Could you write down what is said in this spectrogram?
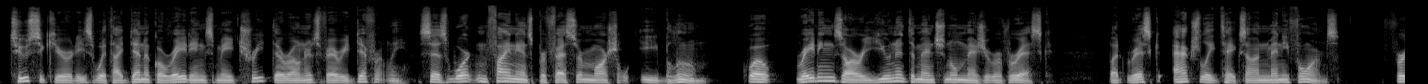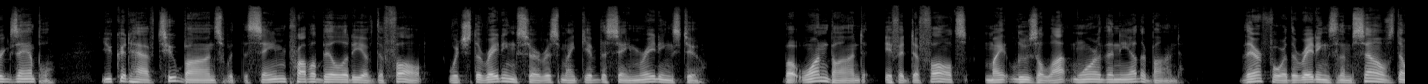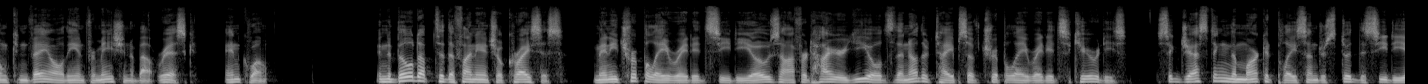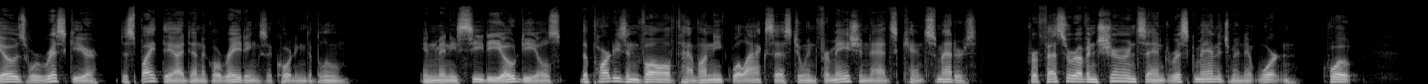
Two securities with identical ratings may treat their owners very differently, says Wharton finance professor Marshall E. Blume. Quote, Ratings are a unidimensional measure of risk, but risk actually takes on many forms. For example, you could have two bonds with the same probability of default, which the rating service might give the same ratings to. But one bond, if it defaults, might lose a lot more than the other bond. Therefore, the ratings themselves don't convey all the information about risk. End quote. In the build up to the financial crisis, many AAA rated CDOs offered higher yields than other types of AAA rated securities, suggesting the marketplace understood the CDOs were riskier despite the identical ratings, according to Blume. In many CDO deals, the parties involved have unequal access to information, adds Kent Smetters, professor of insurance and risk management at Wharton. Quote,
